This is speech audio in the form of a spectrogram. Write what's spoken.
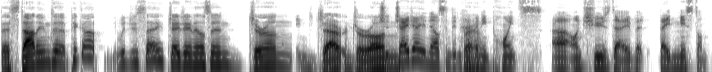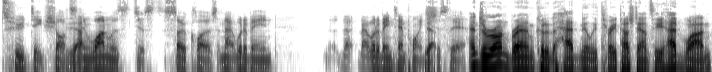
they're starting to pick up. Would you say J.J. Nelson, Jaron, Jar- Jaron? J- JJ Nelson didn't Brown. have any points uh, on Tuesday, but they missed on two deep shots, Yeah. and one was just so close, and that would have been that, that would have been ten points Yeah. just there. And Jaron Brown could have had nearly three touchdowns. He had one.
